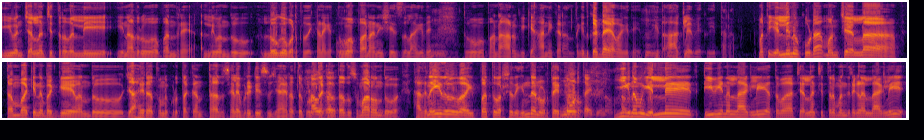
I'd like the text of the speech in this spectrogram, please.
ಈ ಒಂದು ಚಲನಚಿತ್ರದಲ್ಲಿ ಏನಾದರೂ ಬಂದರೆ ಅಲ್ಲಿ ಒಂದು ಲೋಗೋ ಬರ್ತದೆ ಕೆಳಗೆ. ಧೂಮಪಾನ ನಿಷೇಧಿಸಲಾಗಿದೆ. ಧೂಮಪಾನ ಆರೋಗ್ಯಕ್ಕೆ ಹಾನಿಕರ ಅಂತ. ಇದು ಕಡ್ಡಾಯವಾಗಿದೆ. ಇದು- ಆಗಲೇಬೇಕು ಈ ತರ ಮತ್ತೆ ಎಲ್ಲಿನೂ ಕೂಡ ಮುಂಚೆ ಎಲ್ಲ ತಂಬಾಕಿನ ಬಗ್ಗೆ ಒಂದು ಜಾಹೀರಾತನ್ನು ಕೊಡ್ತಕ್ಕಂಥದ್ದು ಸೆಲೆಬ್ರಿಟೀಸ್ ಜಾಹೀರಾತು ಕೊಡ್ತಕ್ಕಂಥದ್ದು ಸುಮಾರು ಒಂದು ಹದಿನೈದು ಇಪ್ಪತ್ತು ವರ್ಷದ ಹಿಂದೆ ನೋಡ್ತಾ ಇದ್ದೀವಿ. ಈಗ ನಮಗೆ ಎಲ್ಲೇ ಟಿವಿನಲ್ಲಾಗ್ಲಿ ಅಥವಾ ಚಲನಚಿತ್ರ ಮಂದಿರಗಳಲ್ಲಾಗ್ಲಿ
